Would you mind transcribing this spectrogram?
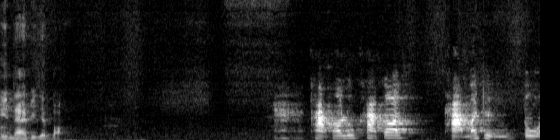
อินได้พี่จะบอกอ่าค่ะเพราะลูกค้าก็ถามมาถึงตัว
